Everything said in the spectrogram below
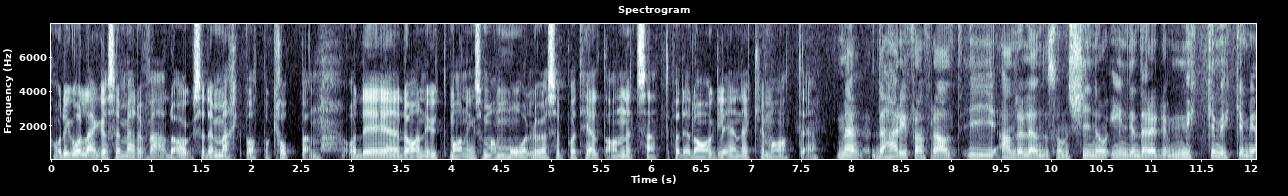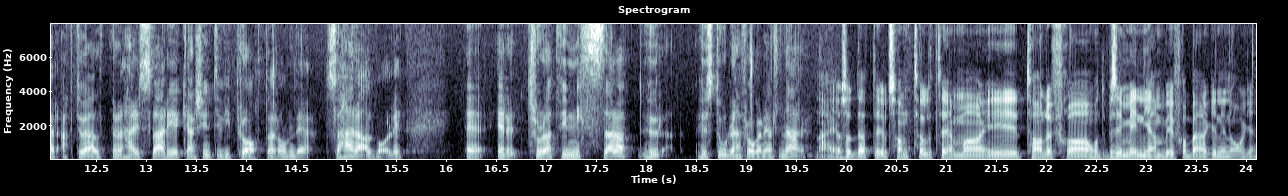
og de går og legger seg med det hver dag. Så det er merkbart på kroppen. Og Det er da en utmaning som man må løse på et helt annet sett på det daglige enn det klimatet er. Men det här är framförallt i andra länder som Kina och Indien där är det mycket, mycket mer aktuellt. Men här i Sverige kanske inte vi pratar om det så här allvarligt. Eh, det, tror du att vi missar att, hur hur stor den här frågan egentligen är? Nei, altså, dette er jo et samtaletema i, ta det si, min hjemby, fra Bergen i Norge.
